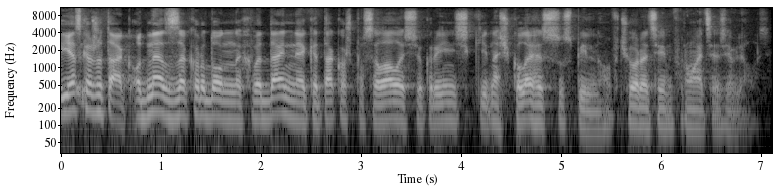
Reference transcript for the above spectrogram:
я скажу так: одне з закордонних видань, на яке також посилались українські наші колеги з Суспільного. Вчора ця інформація з'являлася.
